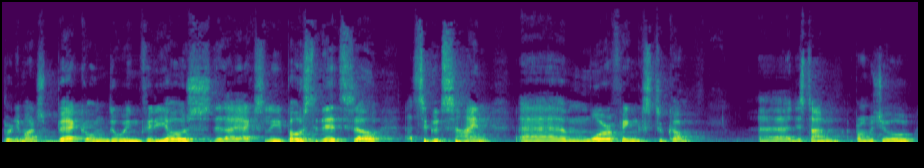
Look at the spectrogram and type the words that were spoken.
pretty much back on doing videos that I actually posted it so that's a good sign. Uh, more things to come. Uh, this time I promise you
